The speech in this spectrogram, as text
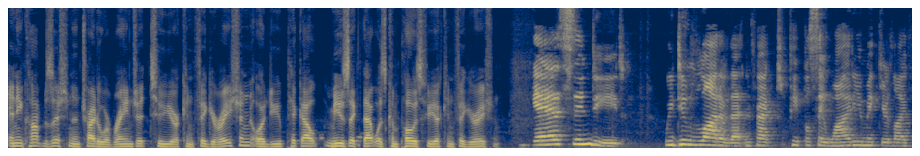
any composition, and try to arrange it to your configuration, or do you pick out music that was composed for your configuration? Yes, indeed. We do a lot of that. In fact, people say, Why do you make your life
